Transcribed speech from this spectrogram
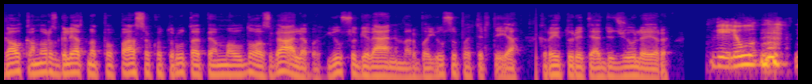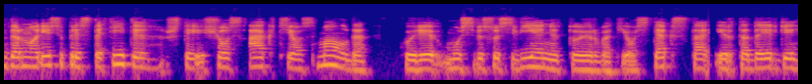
Gal ką nors galėtumėt papasakoti rūtą apie maldos galę, jūsų gyvenime arba jūsų patirtyje. Tikrai turite didžiulę ir Vėliau dar norėsiu pristatyti štai šios akcijos maldą kuri mus visus vienytų ir vat, jos tekstą. Ir tada irgi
